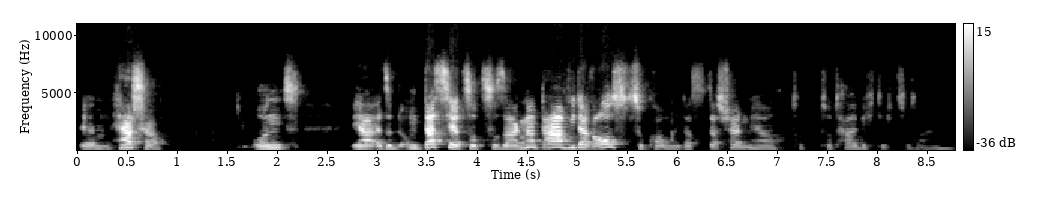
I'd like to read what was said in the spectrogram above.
ähm, Herrscher. Und ja, also um das jetzt sozusagen, ne, da wieder rauszukommen, das, das scheint mir total wichtig zu sein.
